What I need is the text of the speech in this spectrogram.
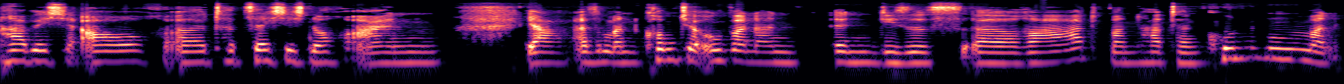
habe ich auch äh, tatsächlich noch ein, ja, also man kommt ja irgendwann an in dieses äh, Rad, man hat dann Kunden, man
